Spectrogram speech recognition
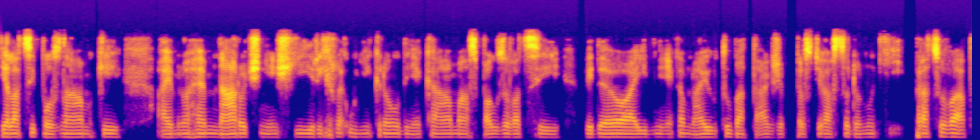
dělat si poznámky a je mnohem náročnější rychle uniknout někam a spauzovat si video a jít někam na YouTube a tak, že prostě vás to donutí pracovat.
